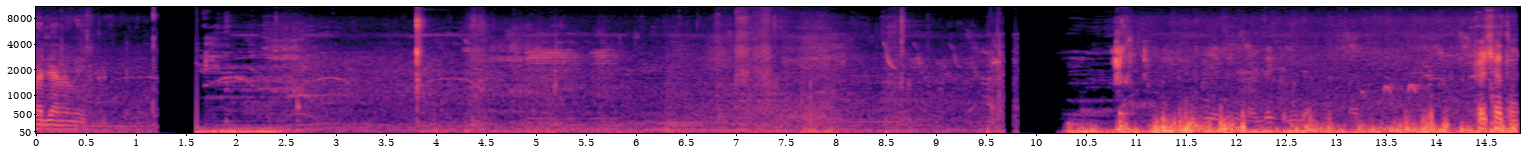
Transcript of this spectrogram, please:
बदल्यानं कशातून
